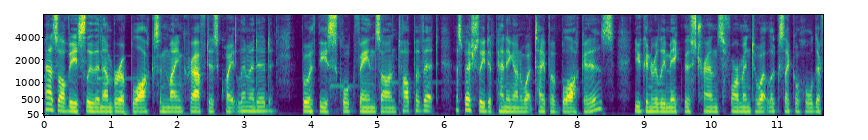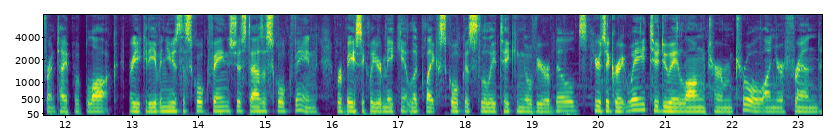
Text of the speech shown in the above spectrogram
as obviously the number of blocks in Minecraft is quite limited, but with these sculk veins on top of it, especially depending on what type of block it is, you can really make this transform into what looks like a whole different type of block. Or you could even use the sculk veins just as a sculk vein, where basically you're making it look like sculk is slowly taking over your builds. Here's a great way to do a long-term troll on your friend.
